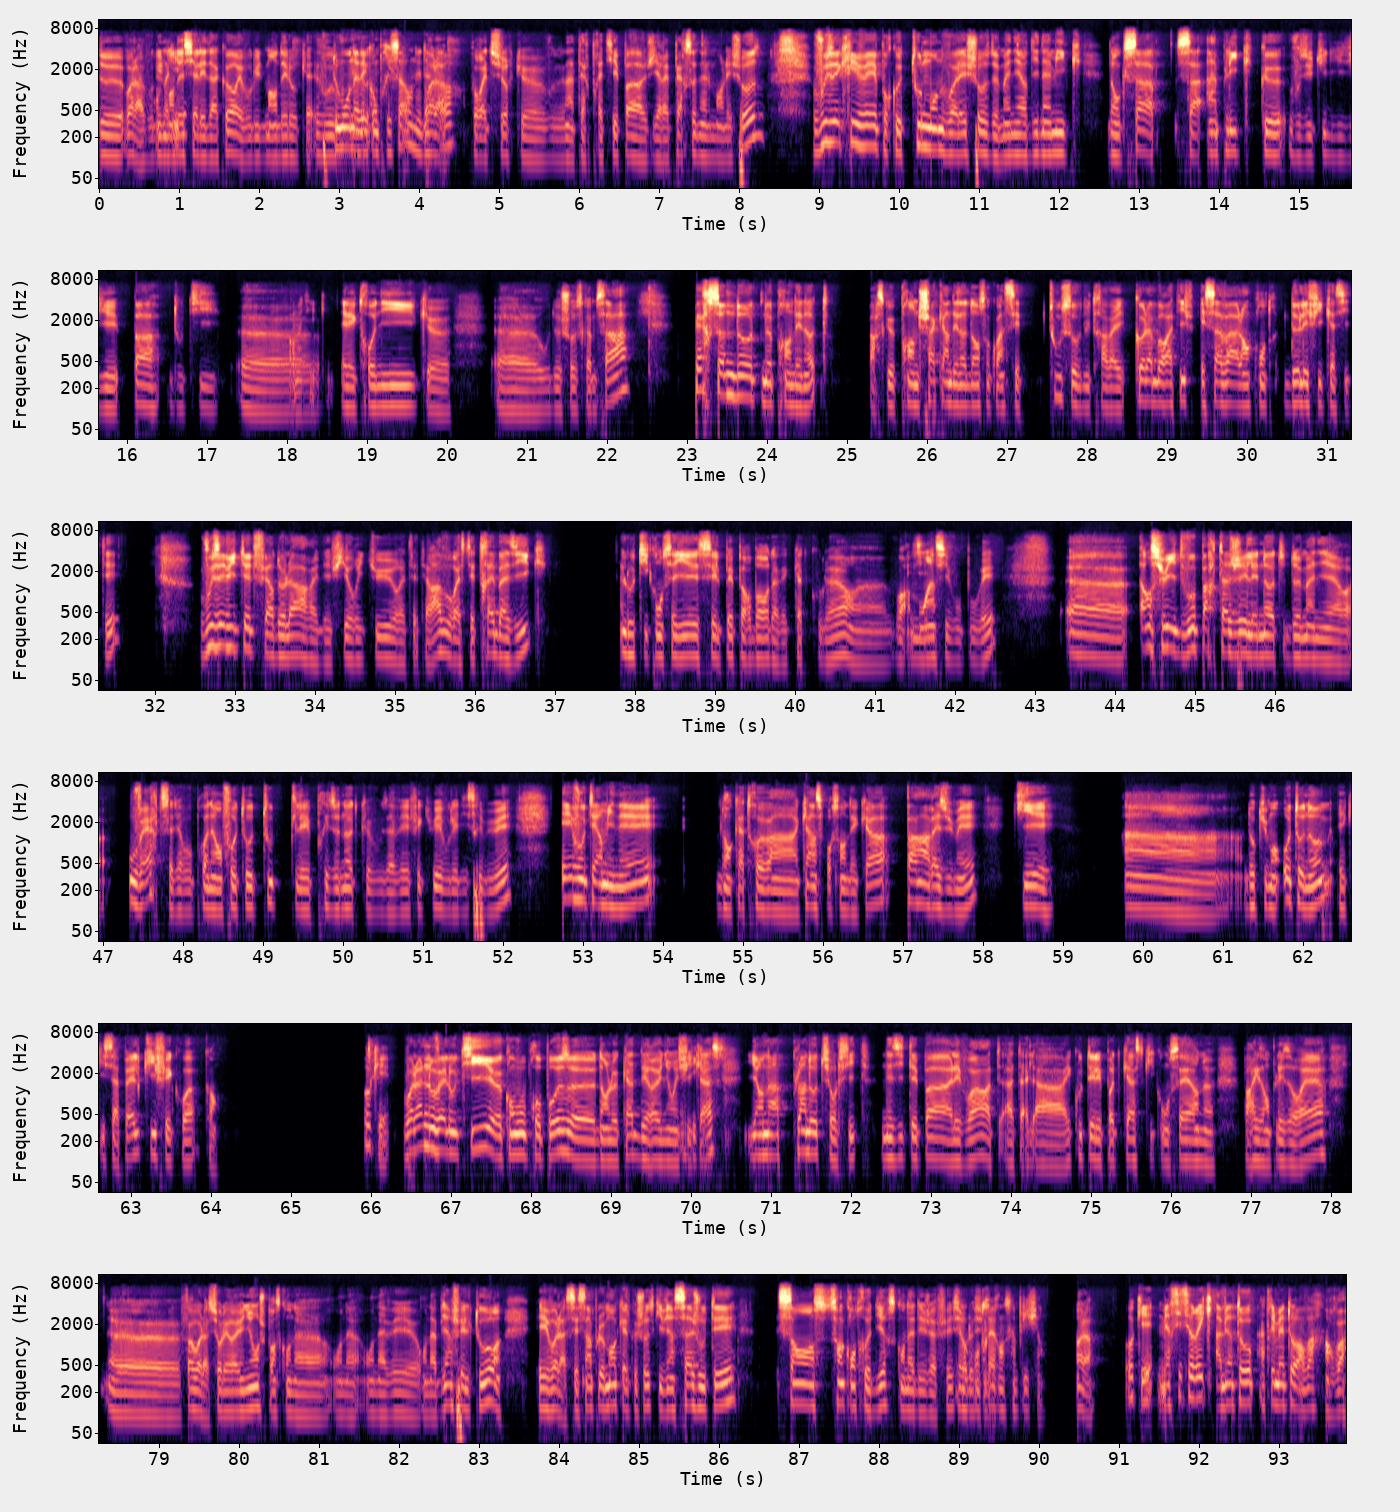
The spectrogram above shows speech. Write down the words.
de, voilà, vous lui demandez si elle est d'accord et vous lui demandez l'occasion. Tout le monde avait compris ça, on est d'accord. Voilà, pour être sûr que vous n'interprétiez pas, je dirais personnellement les choses. Vous écrivez pour que tout le monde voit les choses de manière dynamique. Donc ça, ça implique que vous utilisiez pas d'outils euh, électroniques euh, euh, ou de choses comme ça. Personne d'autre ne prend des notes parce que prendre chacun des notes dans son coin, c'est tout sauf du travail collaboratif et ça va à l'encontre de l'efficacité. Vous évitez de faire de l'art et des fioritures, etc. Vous restez très basique. L'outil conseillé, c'est le paperboard avec quatre couleurs, voire moins si vous pouvez. Euh, ensuite, vous partagez les notes de manière ouverte, c'est-à-dire vous prenez en photo toutes les prises de notes que vous avez effectuées, vous les distribuez, et vous terminez, dans 95% des cas, par un résumé qui est un document autonome et qui s'appelle qui fait quoi quand. Ok. Voilà le nouvel outil euh, qu'on vous propose euh, dans le cadre des réunions efficaces. Il y en a plein d'autres sur le site. N'hésitez pas à aller voir, à, écouter les podcasts qui concernent, par exemple, les horaires. Euh, enfin voilà, sur les réunions, je pense qu'on a, on a, on avait, on a bien fait le tour. Et voilà, c'est simplement quelque chose qui vient s'ajouter sans, sans contredire ce qu'on a déjà fait sur le. Au contraire, en simplifiant. Voilà. Ok, merci Cédric. À bientôt. À très bientôt. Au revoir. Au revoir.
